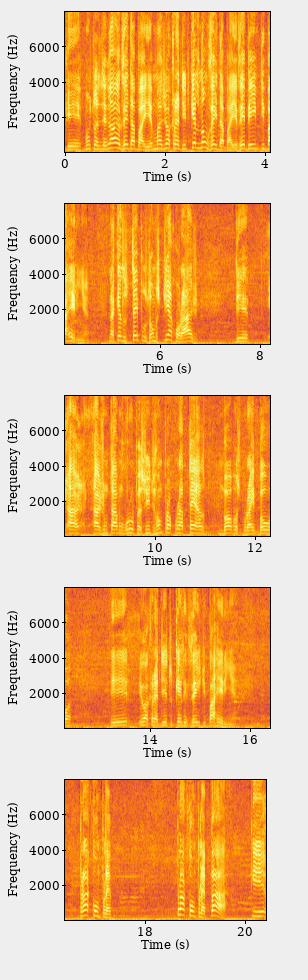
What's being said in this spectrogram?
que muitas vezes ah, ele veio da Bahia, mas eu acredito que ele não veio da Bahia, veio bem de Barreirinha. Naqueles tempos os homens tinham coragem de a, a juntar um grupo assim, de vamos procurar terras novas por aí, boa. E eu acredito que ele veio de Barreirinha. Para comple completar, que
